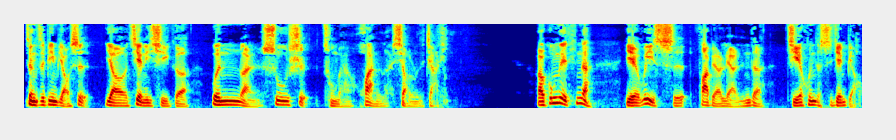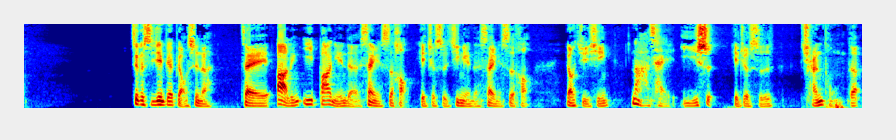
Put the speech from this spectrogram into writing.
郑志斌表示，要建立起一个温暖、舒适、充满欢乐笑容的家庭。而宫内厅呢，也为此发表两人的结婚的时间表。这个时间表表示呢，在二零一八年的三月四号，也就是今年的三月四号，要举行纳采仪式，也就是传统的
